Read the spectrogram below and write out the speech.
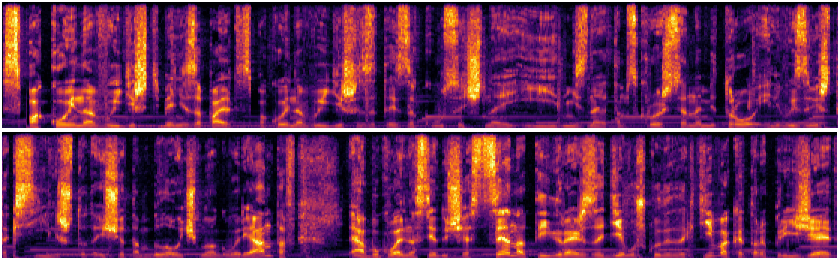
спокойно выйдешь, тебя не запалят, ты спокойно выйдешь из этой закусочной и, не знаю, там, скроешься на метро, или вызовешь такси, или что-то еще, там было очень много вариантов, а буквально следующая сцена, ты играешь за девушку-детектива, которая приезжает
